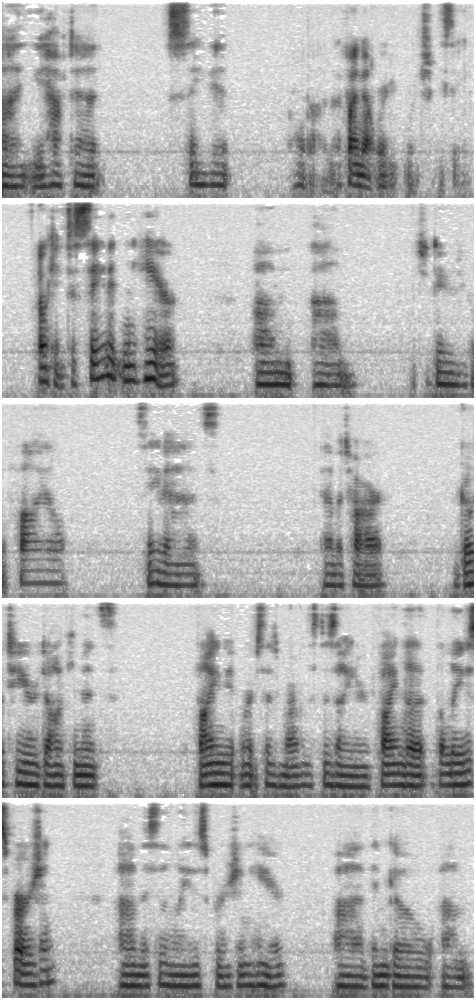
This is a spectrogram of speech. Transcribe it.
Uh, you have to save it. Hold on, I find out where what should be saved. Okay, to save it in here, um, um, what you do is you go File, Save As, Avatar, go to your documents, find it where it says Marvelous Designer, find the, the latest version. Um, this is the latest version here. Uh, then go, um,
